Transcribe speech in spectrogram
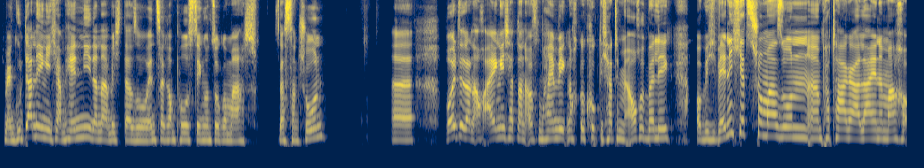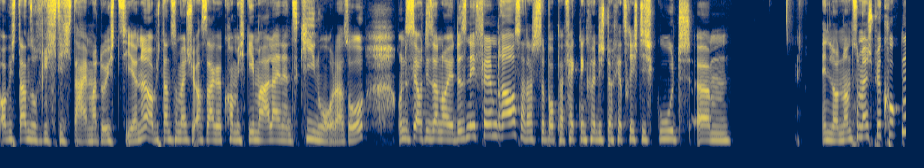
Ich meine, gut, dann hing ich am Handy, dann habe ich da so Instagram-Posting und so gemacht. Das dann schon. Äh, wollte dann auch eigentlich, habe dann auf dem Heimweg noch geguckt, ich hatte mir auch überlegt, ob ich, wenn ich jetzt schon mal so ein äh, paar Tage alleine mache, ob ich dann so richtig da einmal durchziehe. Ne? Ob ich dann zum Beispiel auch sage, komm, ich gehe mal alleine ins Kino oder so. Und es ist ja auch dieser neue Disney-Film draus. Da dachte ich so, boah, perfekt, den könnte ich doch jetzt richtig gut ähm, in London zum Beispiel gucken.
